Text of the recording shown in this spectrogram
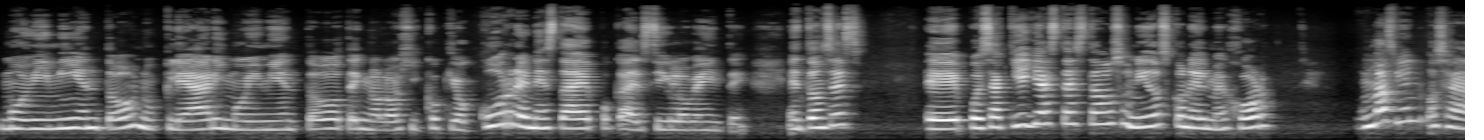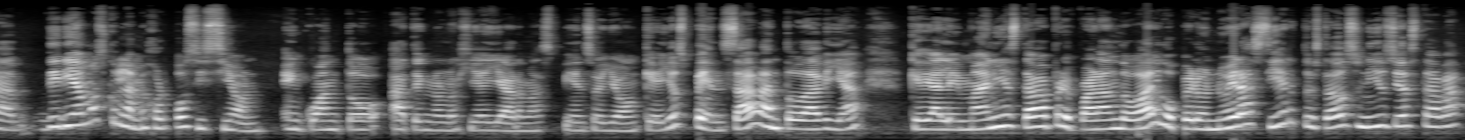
movimiento nuclear y movimiento tecnológico que ocurre en esta época del siglo XX. Entonces, eh, pues aquí ya está Estados Unidos con el mejor, más bien, o sea, diríamos con la mejor posición en cuanto a tecnología y armas, pienso yo, aunque ellos pensaban todavía que Alemania estaba preparando algo, pero no era cierto, Estados Unidos ya estaba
